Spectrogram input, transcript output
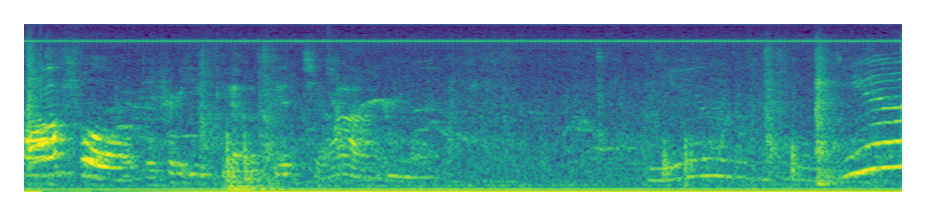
awful. There you go. Good job. You.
